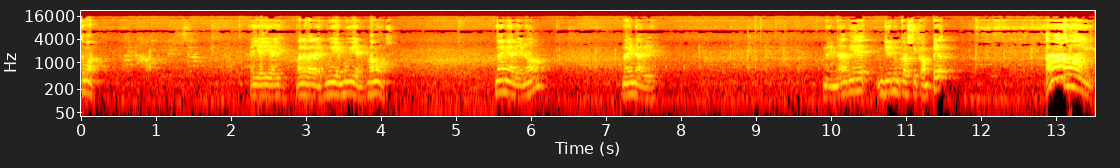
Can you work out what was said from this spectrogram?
Toma. Ahí, ahí, ahí. Vale, vale. Muy bien, muy bien. Vamos. No hay nadie, ¿no? No hay nadie. No hay nadie. Yo nunca soy campero. ¡Ay!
